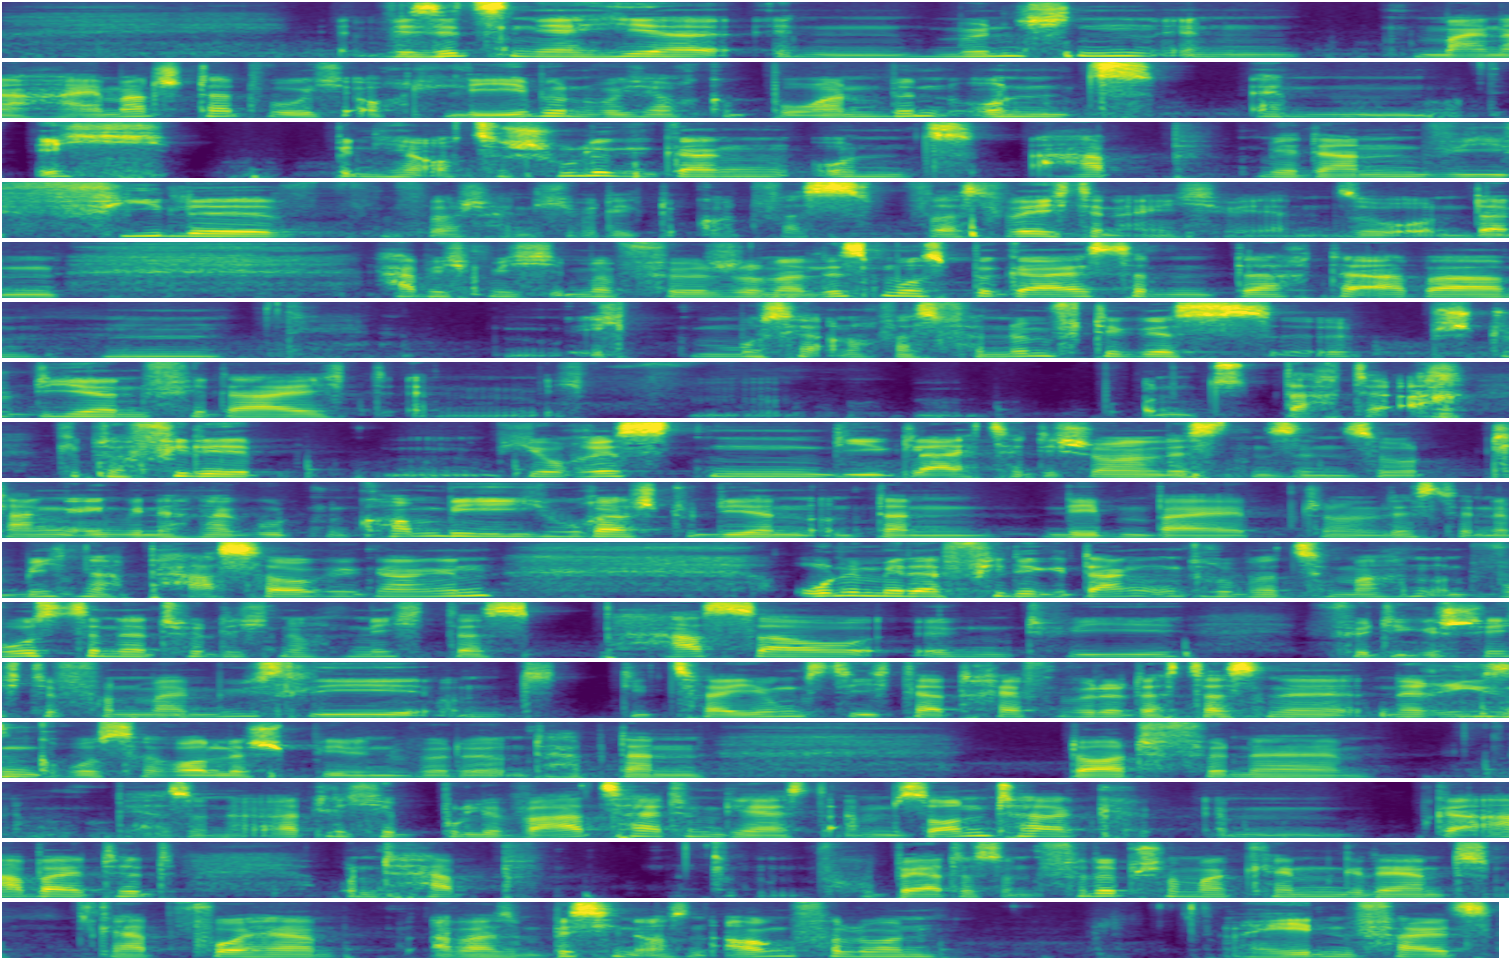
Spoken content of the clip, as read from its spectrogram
wir sitzen ja hier in München, in meiner Heimatstadt, wo ich auch lebe und wo ich auch geboren bin. Und ähm, ich bin hier auch zur Schule gegangen und habe mir dann, wie viele, wahrscheinlich überlegt, oh Gott, was, was will ich denn eigentlich werden? So, und dann habe ich mich immer für Journalismus begeistert und dachte aber, hm, ich muss ja auch noch was Vernünftiges äh, studieren vielleicht. Ähm, ich und dachte, ach, gibt doch viele Juristen, die gleichzeitig Journalisten sind. So klang irgendwie nach einer guten Kombi, Jura studieren und dann nebenbei Journalistin. Da bin ich nach Passau gegangen, ohne mir da viele Gedanken drüber zu machen und wusste natürlich noch nicht, dass Passau irgendwie für die Geschichte von My Müsli und die zwei Jungs, die ich da treffen würde, dass das eine, eine riesengroße Rolle spielen würde und habe dann dort für eine ja, so eine örtliche Boulevardzeitung, die heißt am Sonntag ähm, gearbeitet und habe Hubertus und Philipp schon mal kennengelernt gehabt vorher, aber so ein bisschen aus den Augen verloren. Jedenfalls,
